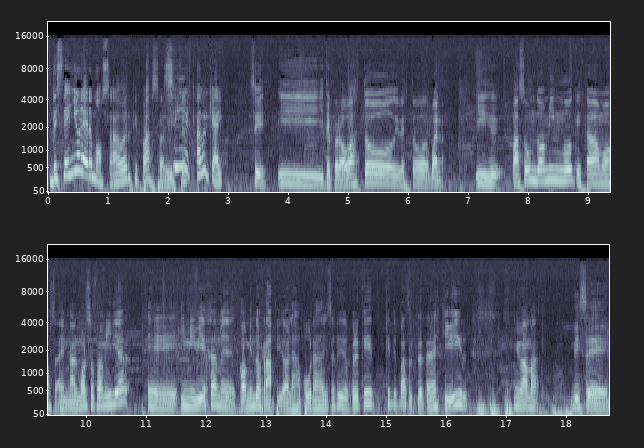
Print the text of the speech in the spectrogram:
de señora hermosa. A ver qué pasa, sí, ¿viste? a ver qué hay. Sí, y, y te probas todo y ves todo. Bueno, y pasó un domingo que estábamos en almuerzo familiar eh, y mi vieja me comiendo rápido a las apuradas. Y yo le digo, ¿pero qué, qué te pasa? ¿Te tenés que ir? Mi mamá dice,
